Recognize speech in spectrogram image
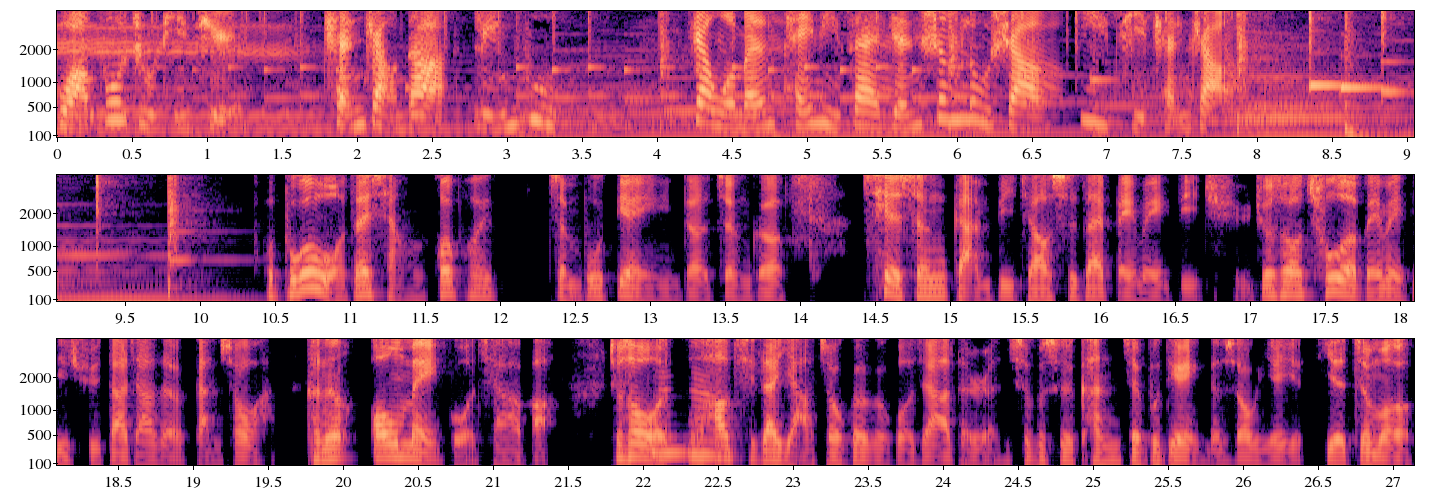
广播主题曲《成长的领悟》，让我们陪你在人生路上一起成长。不过我在想，会不会整部电影的整个切身感比较是在北美地区，就是说出了北美地区，大家的感受可能欧美国家吧。就说我嗯我好奇，在亚洲各个国家的人是不是看这部电影的时候也也也这么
